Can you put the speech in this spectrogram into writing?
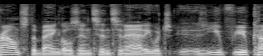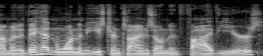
trounced the Bengals in Cincinnati, which you've you've commented they hadn't won in the Eastern Time Zone in five years.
